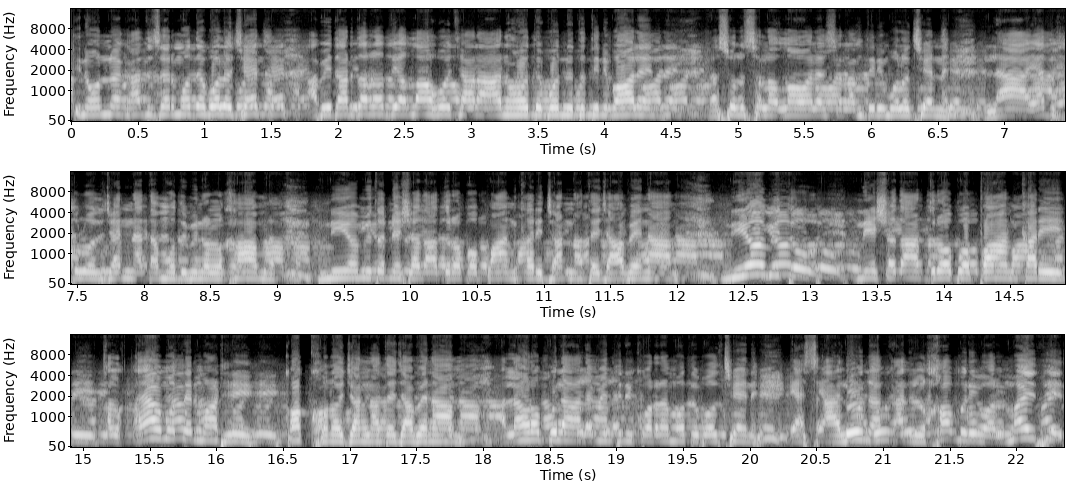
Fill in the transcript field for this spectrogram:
তিনি অন্য এক হাদিসের মধ্যে বলেছেন আবি দারদা রাদিয়াল্লাহু তাআলা আনহু হতে বর্ণিত তিনি বলেন, রাসূল সাল্লাল্লাহু আলাইহি সাল্লাম তিনি বলেছেন, লা ইয়াদখুলুল জান্নাতা মুদমিনুল খামর, নিয়মিত নেশাদার দ্রব্য পানকারী জান্নাতে যাবে না। নিয়মিত নেশাদার দ্রব্য পানকারী কাল কিয়ামতের মাঠে কখনো জান্নাতে যাবে না। আল্লাহ রাব্বুল আলামিন তিনি কোরআনের মধ্যে বলছেন, ইয়াসআলুনা কানিল খামরি ওয়াল মাইসির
